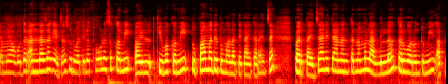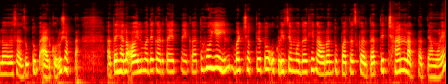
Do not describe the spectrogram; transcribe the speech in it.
त्यामुळे अगोदर अंदाजा घ्यायचा. सुरुवातीला थोडंसं कमी ऑइल किंवा कमी तुपामध्ये तुम्हाला ते काय करायचं आहे परतायचं आणि त्यानंतर मग लागलं तर वरून तुम्ही आपलं साजूक तूप ॲड करू शकता. आता ह्याला ऑइलमध्ये करता येत नाही का? तर हो येईल बट शक्यतो उकडीचे मोदक हे गावरान तुपातच करतात. ते छान लागतात त्यामुळे.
